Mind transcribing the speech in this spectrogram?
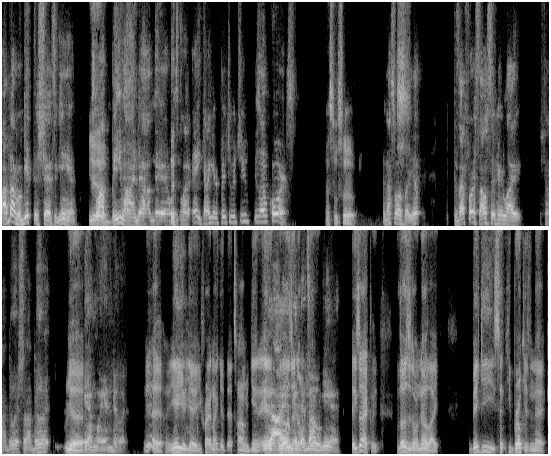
I'm not gonna get this chance again. So I beeline down there and was like, hey, can I get a picture with you? He's like, of course. That's what's up. And that's why I was like, yep. Because at first I was sitting here like, should I do it? Should I do it? Yeah, Yeah, I'm going to and do it. yeah, yeah, yeah, yeah. You probably not get that time again. And yeah, for I those that get that don't time know, again. exactly. For those that don't know, like Biggie, he broke his neck,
